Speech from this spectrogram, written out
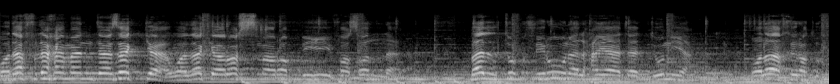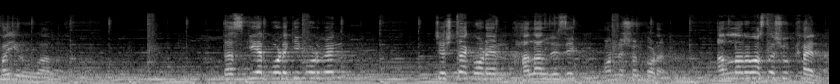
قد أفلح من تزكى وذكر اسم ربه فصلى بل تؤثرون الحياة الدنيا والآخرة خير وأبقى তাস্কিয়ার পরে কি করবেন চেষ্টা করেন হালাল রিজিক অন্বেষণ করার আল্লাহর ওয়াস্তে সুদ খায় না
